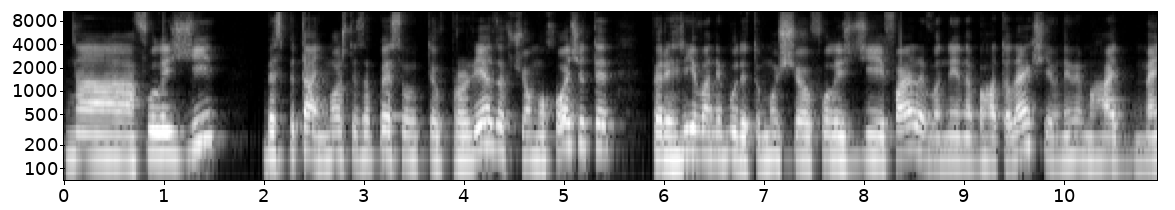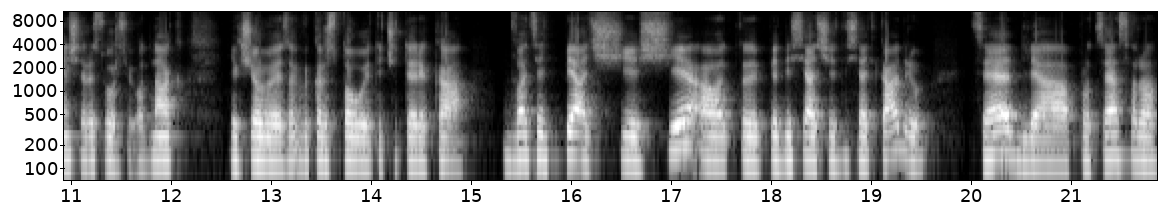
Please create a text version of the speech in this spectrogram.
на Full HD, без питань можете записувати в прорізах, в чому хочете. Перегріва не буде, тому що Full HD файли вони набагато легші і вони вимагають менше ресурсів. Однак, якщо ви використовуєте 4К 25 ще ще, а от е, 50-60 кадрів, це для процесора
